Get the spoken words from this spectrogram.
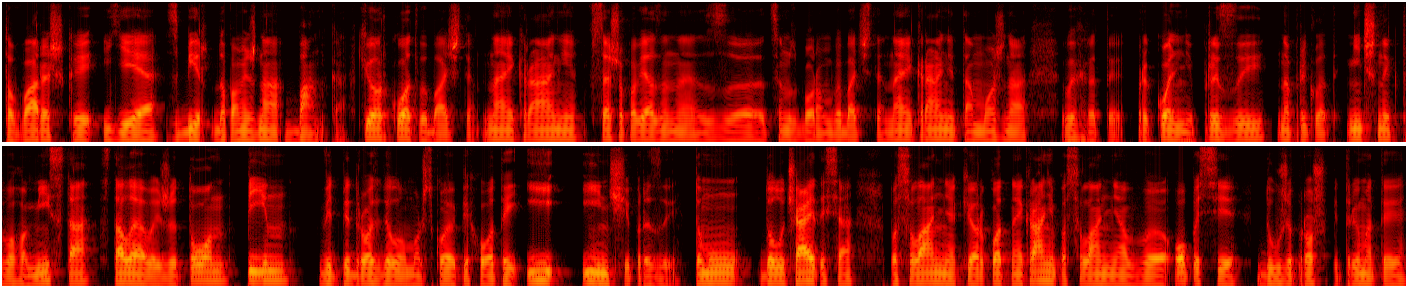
товаришки є збір допоміжна банка. QR-код ви бачите на екрані. Все, що пов'язане з цим збором, ви бачите на екрані. Там можна виграти прикольні призи, наприклад, нічник твого міста, сталевий жетон, пін від підрозділу морської піхоти і інші призи. Тому долучайтеся. Посилання, QR-код на екрані, посилання в описі. Дуже прошу підтримати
